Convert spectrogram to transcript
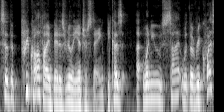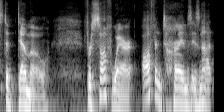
So the pre-qualifying bit is really interesting because uh, when you sign with the request a demo for software, oftentimes is not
